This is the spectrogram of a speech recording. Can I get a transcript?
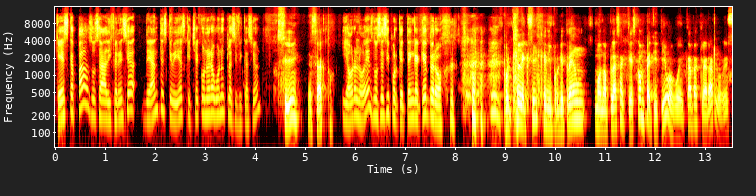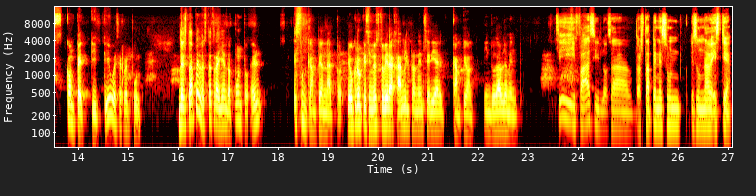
que es capaz, o sea, a diferencia de antes que veías que Checo no era bueno en clasificación. Sí, exacto. Y ahora lo es, no sé si porque tenga que, pero... porque le exigen y porque trae un monoplaza que es competitivo, güey, cabe aclararlo, es competitivo ese Red Bull. Verstappen lo está trayendo a punto, él es un campeonato. Yo creo que si no estuviera Hamilton, él sería el campeón, indudablemente. Sí, fácil, o sea, Verstappen es, un, es una bestia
